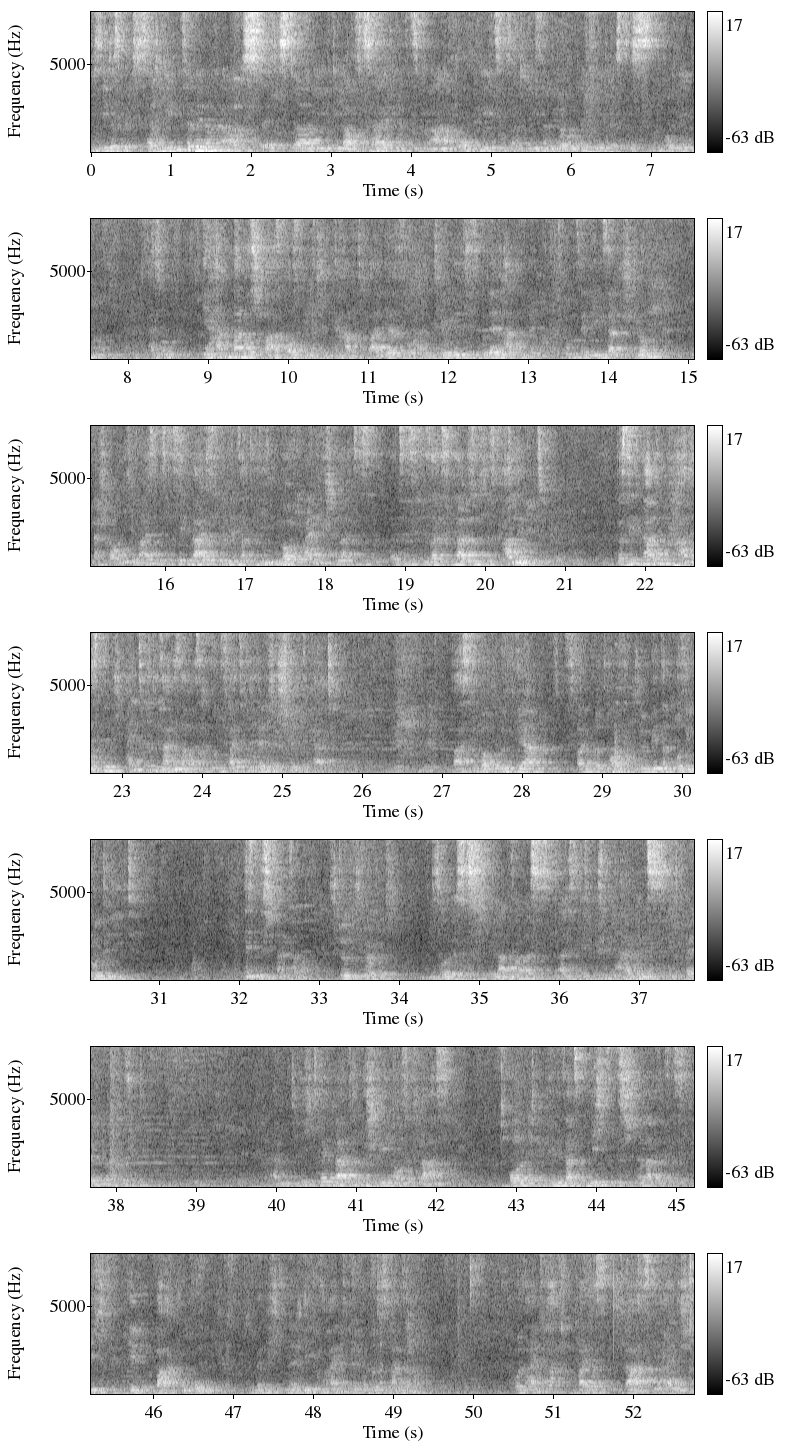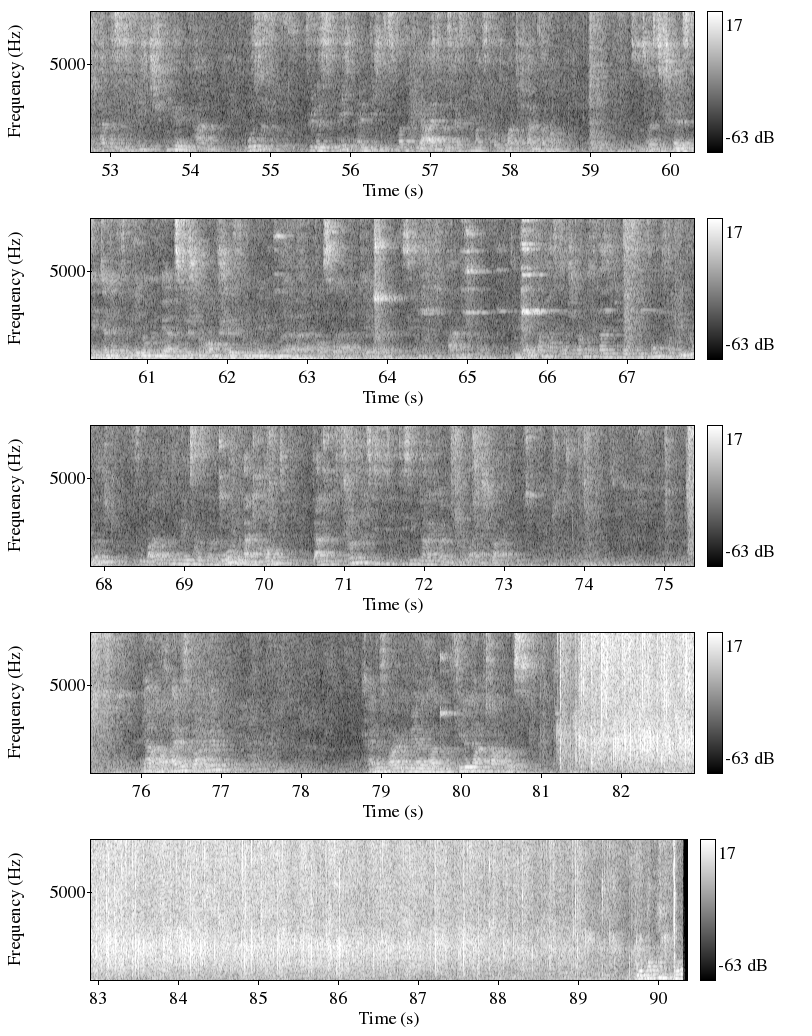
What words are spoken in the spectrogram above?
Wie sieht es mit Satellitenverbindungen aus? Ist da die, die Laufzeit, wenn das Signal nach oben geht, zum Satelliten dann wieder runter geht, ist das ein Problem? Also, wir hatten mal aus Spaß ausgerechnet gehabt, weil wir so ein theoretisches Modell hatten, wenn 15 gegenseitig stürmen. Erstaunlicherweise ist das Signal, das über den Satelliten läuft, eigentlich schneller als das als das Signal, das durch das Kabel geht. Das Signal im Kabel ist nämlich ein Drittel langsamer, es hat nur zwei Drittel der Lichtgeschwindigkeit. Was bei ungefähr 200.000 Kilometern pro Sekunde liegt. Ist ein bisschen langsamer, stört nicht wirklich. Wieso ist es langsamer als, Lichtgeschwindigkeit, wenn es Lichtwellenleiter sind? Ähm, die Lichtwellenleiter bestehen aus Glas und im Gegensatz nichts ist schneller als das Licht im Vakuum und wenn Licht in ein Medium eintritt, dann wird es langsamer. Und einfach, weil das Glas die Eigenschaft hat, dass es Licht spiegeln kann, muss es für das Licht ein dichtes Material sein, das heißt, es macht es automatisch langsamer. Also das heißt, die schnellsten Internetverbindungen wären zwischen Raumschiffen im, äh, außerhalb der Im Weltraum hast du erstaunlicherweise die besten Funkverbindungen. Sobald du anfängst, dass der Boden reinkommt, dann viertelt sich die, die Signalqualität auf einen Schlag. Ja, noch eine Frage? Keine Frage mehr, dann vielen Dank, Markus.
